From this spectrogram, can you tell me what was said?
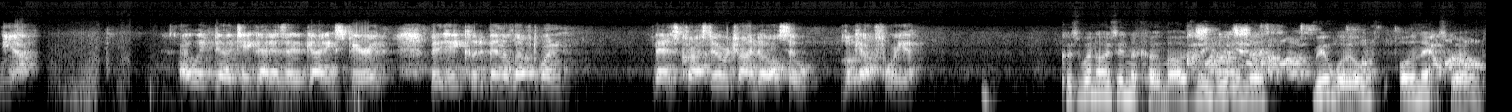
Yeah. I would uh, take that as a guiding spirit, but it could have been a loved one that has crossed over trying to also look out for you. Because when I was in the coma, I was either in the real world or the next world.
